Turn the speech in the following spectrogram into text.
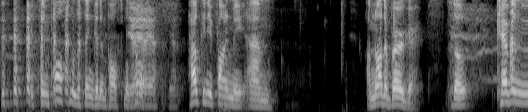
It's impossible to think an impossible Yeah, thought. yeah, yeah. How can you find me? Um, I'm not a burger. So, Kevin,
